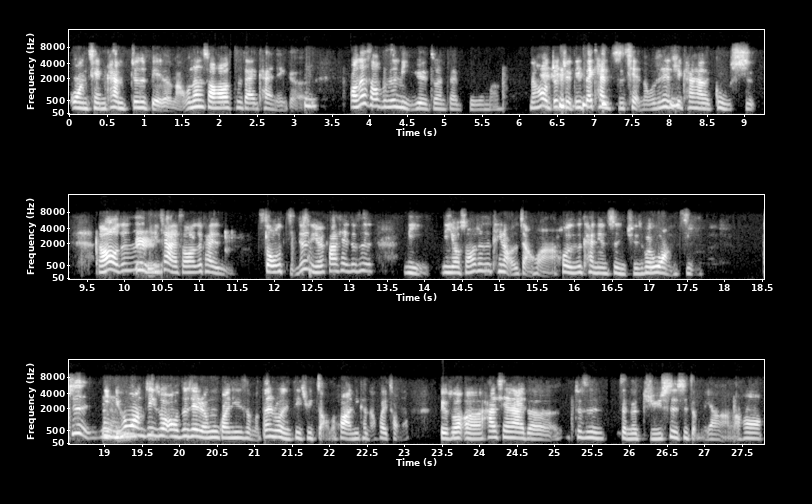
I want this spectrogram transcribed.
往前看，就是别人嘛。我那时候是在看那个。哦，那时候不是《芈月传》在播吗？然后我就决定再看之前的，我之前去看他的故事。然后我就是停下来的时候就开始收集，就是你会发现，就是你你有时候就是听老师讲话，或者是看电视，你其实会忘记，就是你你会忘记说哦这些人物关系是什么。但如果你自己去找的话，你可能会从比如说呃他现在的就是整个局势是怎么样啊，然后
